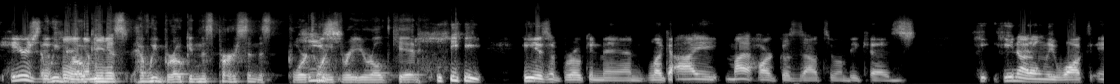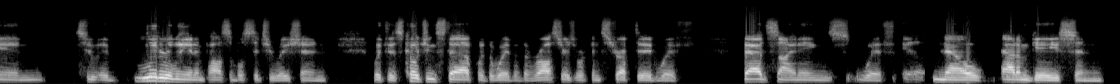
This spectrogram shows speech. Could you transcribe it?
Here's have the we thing. I broken mean, this? Have we broken this person? This poor twenty three year old kid. he he is a broken man. Like I, my heart goes out to him because he he not only walked in to a literally an impossible situation with his coaching staff, with the way that the rosters were constructed, with bad signings, with uh, now Adam Gase and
